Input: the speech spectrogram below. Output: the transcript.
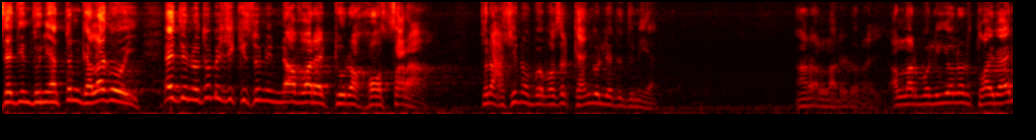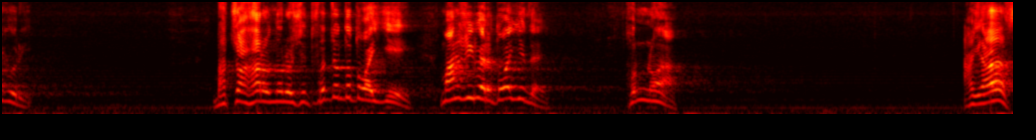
যেদিন দুনিয়ার তুন গেলা গই এই দিন তো বেশি কিছু নি না পারে হজ সারা তোরা আশি নব্বই বছর ক্যাং করলে তো দুনিয়া? আর আল্লাহরে ডরাই। আল্লাহর বলি হলো তোয় বাইর করি। বাচ্চা হারুন রশিদ পর্যন্ত তো আইয়ে মানুষই বেড়ে তো আইয়ে দেয় শূন্য আয়াস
